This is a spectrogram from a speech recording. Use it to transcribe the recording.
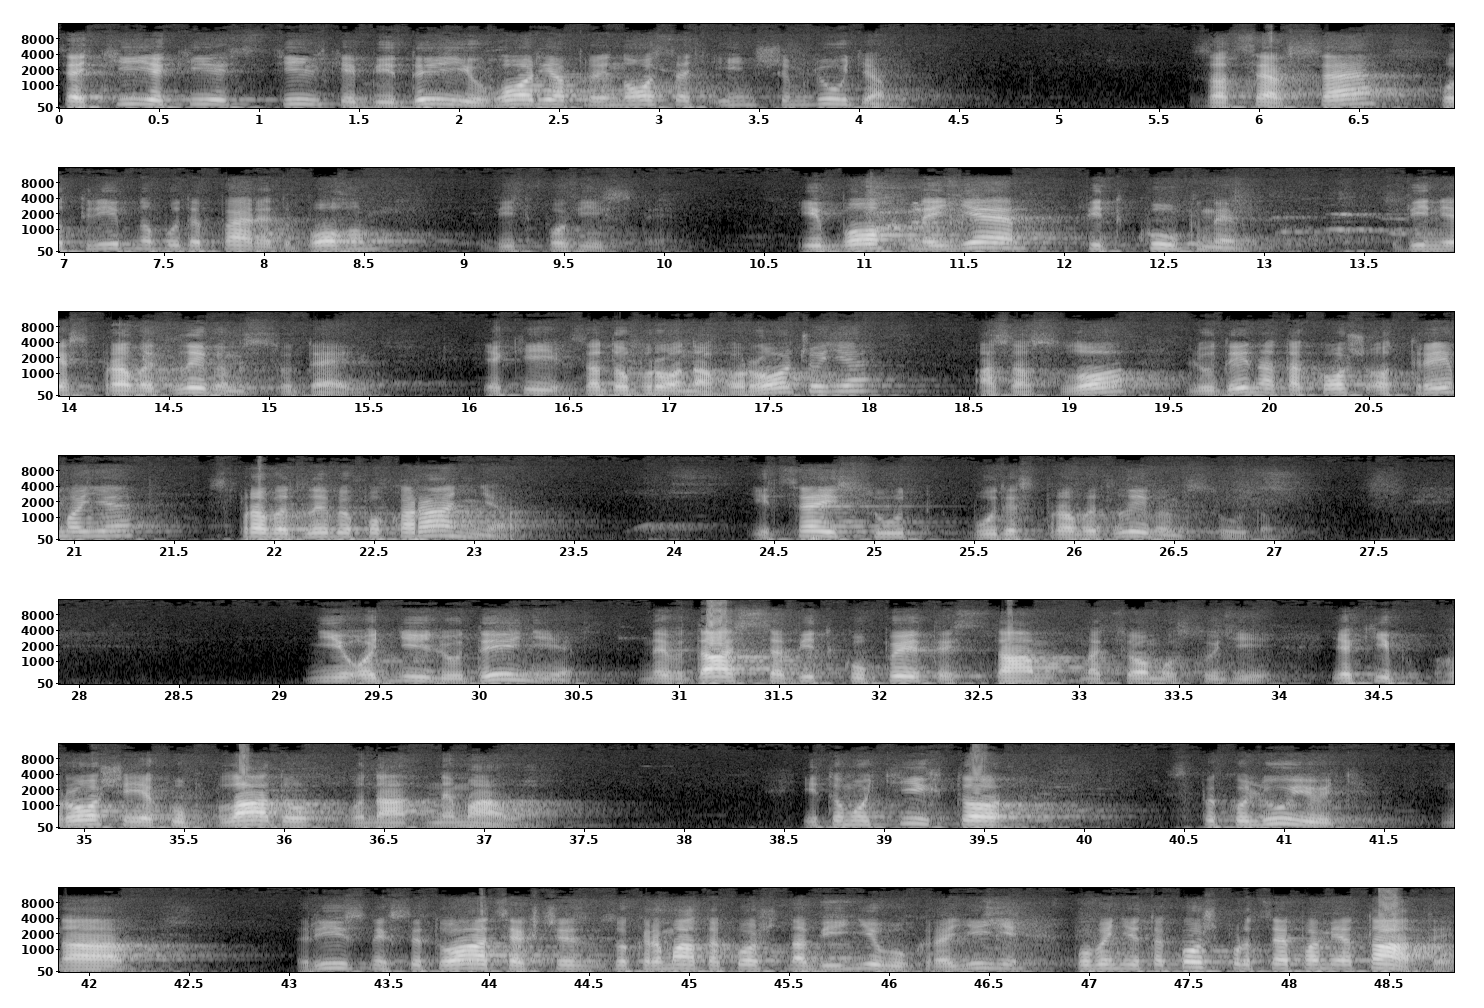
Це ті, які стільки біди і горя приносять іншим людям. За це все потрібно буде перед Богом відповісти. І Бог не є підкупним, Він є справедливим суддею, який за добро нагороджує, а за зло людина також отримає справедливе покарання. І цей суд буде справедливим судом. Ні одній людині не вдасться відкупитись там на цьому суді, які б гроші, яку б владу вона не мала. І тому ті, хто спекулюють на різних ситуаціях, чи, зокрема, також на війні в Україні, повинні також про це пам'ятати,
